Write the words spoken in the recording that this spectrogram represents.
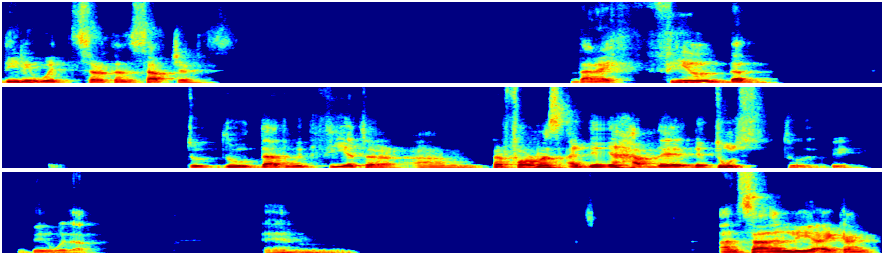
dealing with certain subjects that I feel that to do that with theater um, performance, I didn't have the, the tools to de deal with that. Um, and suddenly I can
